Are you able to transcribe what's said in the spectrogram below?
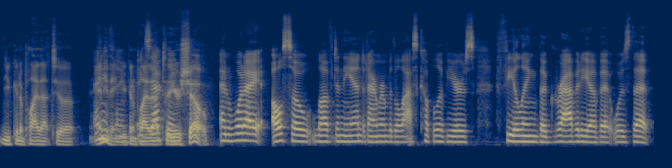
you can apply that to anything. anything. You can apply exactly. that to your show. And what I also loved in the end, and I remember the last couple of years feeling the gravity of it, was that,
